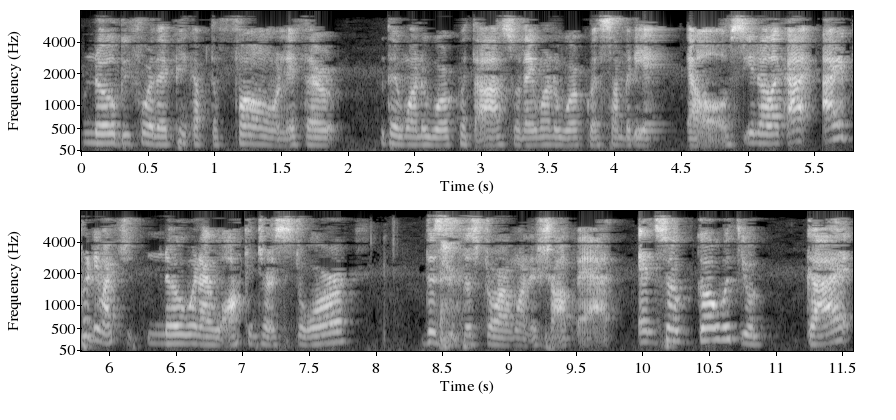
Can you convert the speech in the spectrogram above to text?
know before they pick up the phone if they're they want to work with us or they want to work with somebody else. You know, like I, I pretty much know when I walk into a store, this is the store I want to shop at. And so go with your gut,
